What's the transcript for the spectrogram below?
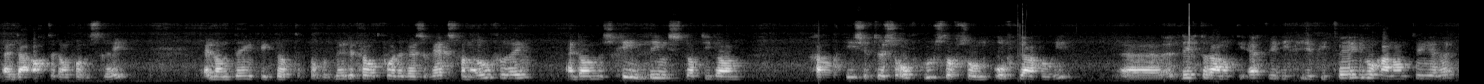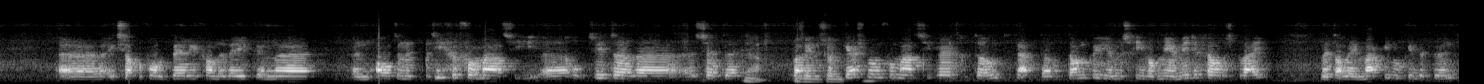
en daarachter dan van de streep. En dan denk ik dat op het middenveld voor de rest rechts van overheen. En dan misschien links dat hij dan gaat kiezen tussen of Gustafsson of Gavori. Eh, het ligt eraan of hij echt weer die 4-4-2 wil gaan hanteren. Eh, ik zag bijvoorbeeld Barry van de week een, eh, een alternatieve formatie op Twitter zetten. Ja, Waarin soort kerstboomformatie werd getoond. Nou, dat, dan kun je misschien wat meer middenvelders kwijt. Met alleen Maki nog in de punt.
